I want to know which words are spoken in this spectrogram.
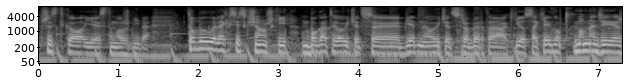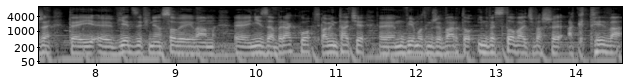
wszystko jest możliwe. To były lekcje z książki Bogaty Ojciec, Biedny Ojciec Roberta Kiyosakiego. Mam nadzieję, że tej wiedzy finansowej Wam nie zabrakło. Pamiętacie, mówiłem o tym, że warto inwestować Wasze aktywa,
